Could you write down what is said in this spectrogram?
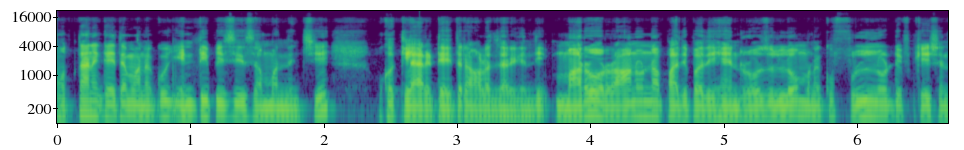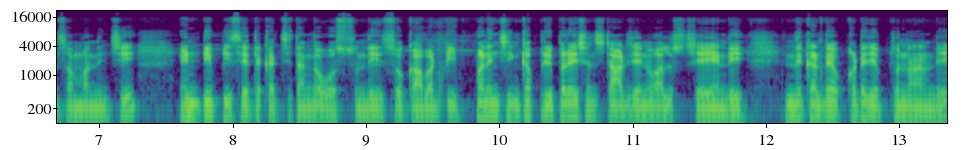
మొత్తానికైతే మనకు ఎన్టీపీసీకి సంబంధించి ఒక క్లారిటీ అయితే రావడం జరిగింది. మరో రానున్న పది పదిహేను రోజుల్లో మనకు ఫుల్ నోటిఫికేషన్ సంబంధించి ఎన్టీపీసీ అయితే ఖచ్చితంగా వస్తుంది. సో కాబట్టి ఇప్పటి నుంచి ఇంకా ప్రిపరేషన్ స్టార్ట్ చేయని వాళ్ళు చేయండి. ఎందుకంటే ఒక్కటే చెప్తున్నానండి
